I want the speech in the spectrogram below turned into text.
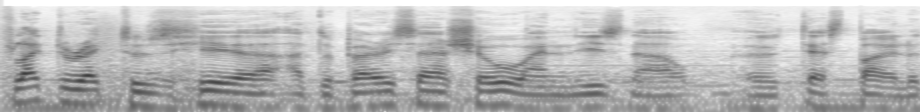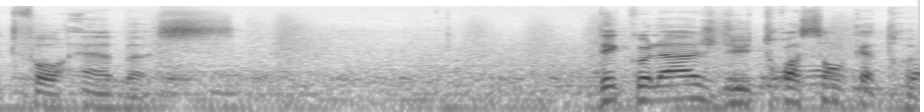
flight directors here at the Paris Air Show and is now test pilot for Airbus Décollage du 380.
